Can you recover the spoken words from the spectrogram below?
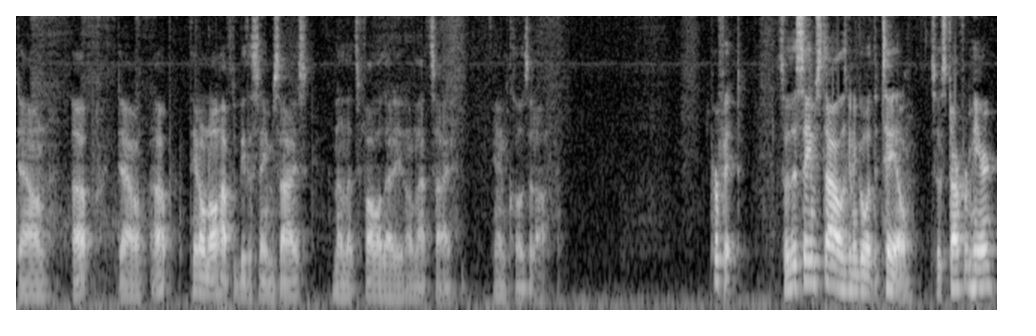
down, up, down, up. They don't all have to be the same size. And then let's follow that in on that side and close it off. Perfect. So this same style is gonna go with the tail. So start from here,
